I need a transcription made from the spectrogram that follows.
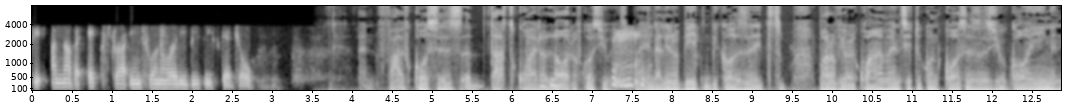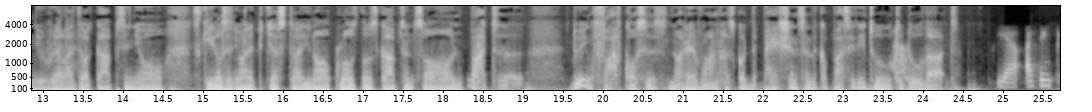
fit another extra into an already busy schedule. And five courses, uh, that's quite a lot. Of course, you explained a little bit because it's part of your requirements. You took on courses as you're going and you realized there were gaps in your skills and you wanted to just, uh, you know, close those gaps and so on. But uh, doing five courses, not everyone has got the patience and the capacity to, to do that. Yeah, I think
